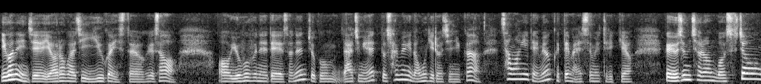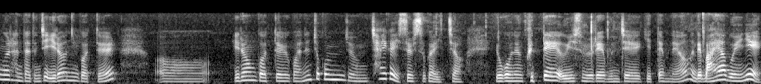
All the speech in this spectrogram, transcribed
이거는 이제 여러 가지 이유가 있어요. 그래서 어, 이 부분에 대해서는 조금 나중에 또 설명이 너무 길어지니까 상황이 되면 그때 말씀을 드릴게요. 그러니까 요즘처럼 뭐 수정을 한다든지 이런 것들 어, 이런 것들과는 조금 좀 차이가 있을 수가 있죠. 요거는 그때의 의술의 문제이기 때문에요. 근데 마야 부인이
